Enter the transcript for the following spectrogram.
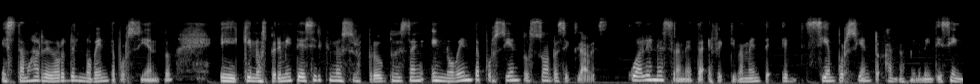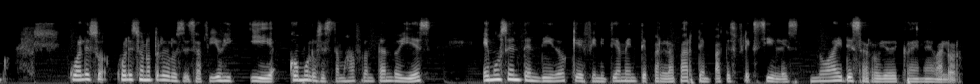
Estamos alrededor del 90%, eh, que nos permite decir que nuestros productos están en 90% son reciclables. ¿Cuál es nuestra meta? Efectivamente, el 100% al 2025. ¿Cuáles son, ¿Cuáles son otros de los desafíos y, y cómo los estamos afrontando? Y es Hemos entendido que definitivamente para la parte de empaques flexibles no hay desarrollo de cadena de valor,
